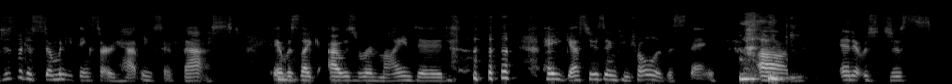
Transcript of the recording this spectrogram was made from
Just because so many things started happening so fast. It Mm. was like I was reminded, hey, guess who's in control of this thing? Um, and it was just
